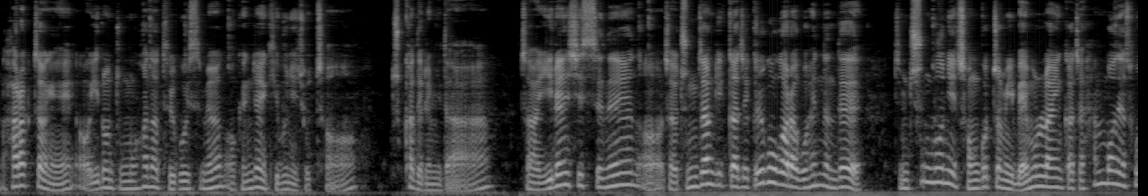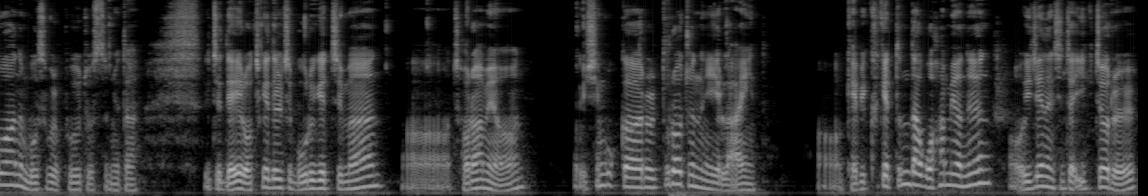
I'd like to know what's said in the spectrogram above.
하락장에 어, 이런 종목 하나 들고 있으면 어, 굉장히 기분이 좋죠. 축하드립니다. 자, 이렌시스는 어, 제가 중장기까지 끌고 가라고 했는데 지금 충분히 전고점이 매물 라인까지 한 번에 소화하는 모습을 보여줬습니다. 이제 내일 어떻게 될지 모르겠지만 어, 저라면 여기 신고가를 뚫어주는 이 라인 어, 갭이 크게 뜬다고 하면은 어, 이제는 진짜 익절을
